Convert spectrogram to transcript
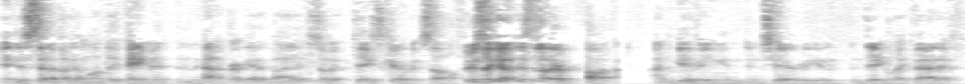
and just set up like a monthly payment and kind of forget about it, so it takes care of itself. There's like a, there's another thought on giving and, and charity and, and things like that. If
